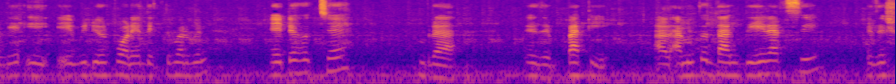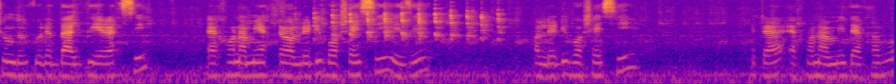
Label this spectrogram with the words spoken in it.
আগে, এই এই ভিডিওর পরে দেখতে পারবেন। এটা হচ্ছে ব্রা, এই যে বাটি। আর আমি তো দাগ দিয়ে রাখছি, এই যে সুন্দর করে দাগ দিয়ে রাখছি। এখন আমি একটা অলরেডি বসাইছি, এই যে অলরেডি বসাইছি। এটা এখন আমি দেখাবো।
